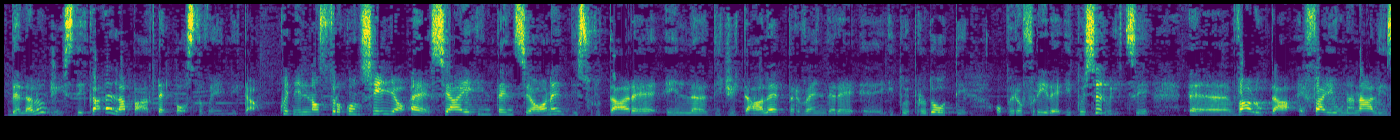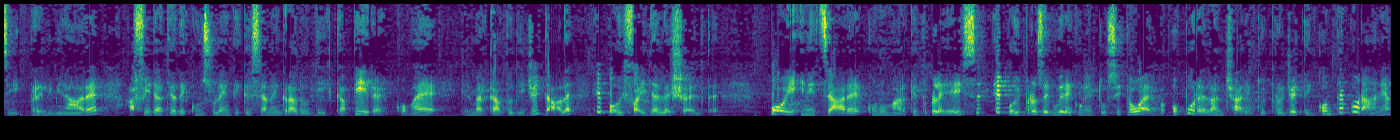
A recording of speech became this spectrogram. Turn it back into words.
della logistica e la parte post vendita. Quindi il nostro consiglio è se hai intenzione di sfruttare i il digitale per vendere eh, i tuoi prodotti o per offrire i tuoi servizi, eh, valuta e fai un'analisi preliminare, affidati a dei consulenti che siano in grado di capire com'è il mercato digitale e poi fai delle scelte. Puoi iniziare con un marketplace e poi proseguire con il tuo sito web, oppure lanciare i tuoi progetti in contemporanea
